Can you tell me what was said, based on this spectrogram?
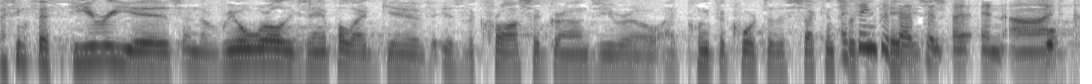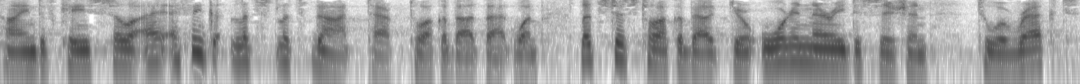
I think the theory is, and the real world example I'd give is the cross at ground zero. I'd point the court to the Second Circuit I think that case. that's an, a, an odd well, kind of case, so I, I, think let's, let's not talk about that one. Let's just talk about your ordinary decision to erect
